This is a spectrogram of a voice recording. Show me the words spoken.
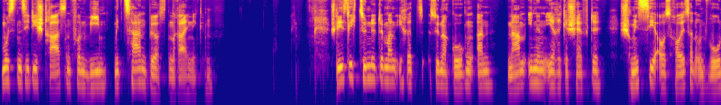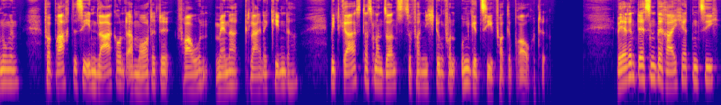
mussten sie die Straßen von Wien mit Zahnbürsten reinigen. Schließlich zündete man ihre Synagogen an, nahm ihnen ihre Geschäfte, schmiss sie aus Häusern und Wohnungen, verbrachte sie in Lager und ermordete Frauen, Männer, kleine Kinder mit Gas, das man sonst zur Vernichtung von Ungeziefer gebrauchte. Währenddessen bereicherten sich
